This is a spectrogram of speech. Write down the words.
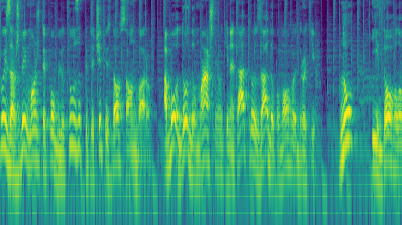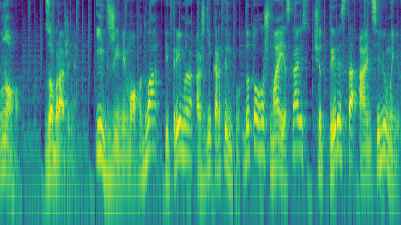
ви завжди можете по блютузу підключитись до саундбару або до домашнього кінотеатру за допомогою дротів. Ну і до головного зображення. XGIMI Mogo 2 підтримує HD картинку, до того ж має яскравість 400 ансілюменів,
